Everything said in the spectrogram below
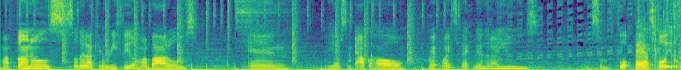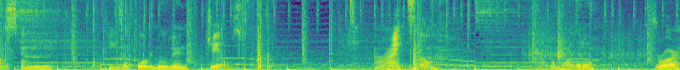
my funnels so that I can refill my bottles, and we have some alcohol prep wipes back there that I use, and some fast foils, and these are for removing gels. All right, so one more little drawer.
